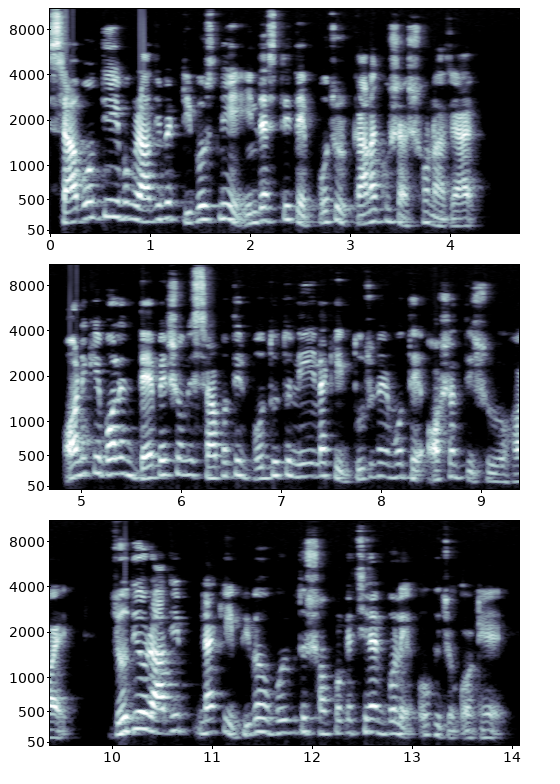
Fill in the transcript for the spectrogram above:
শ্রাবন্তী এবং রাজীবের ডিভোর্স নিয়ে ইন্ডাস্ট্রিতে প্রচুর কানাঘুষা শোনা যায়। অনেকে বলেন দেবের সঙ্গে শ্রাবন্তীর বন্ধুত্ব নিয়ে নাকি দুজনের মধ্যে অশান্তি শুরু হয়। যদিও রাজীব নাকি বিবাহ বহির্ভূত সম্পর্কে ছিলেন বলে অভিযোগ ওঠে।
